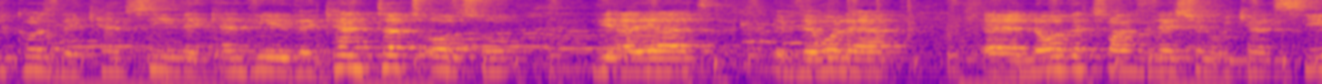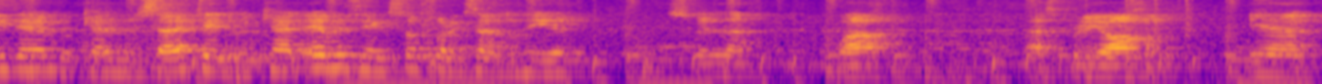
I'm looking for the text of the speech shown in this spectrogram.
because they can see, they can hear, they can touch also the ayat. If they want to uh, know the translation, we can see them, we can recite it, we can everything. So for example here, Bismillah. Wow, that's pretty awesome. Yeah,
